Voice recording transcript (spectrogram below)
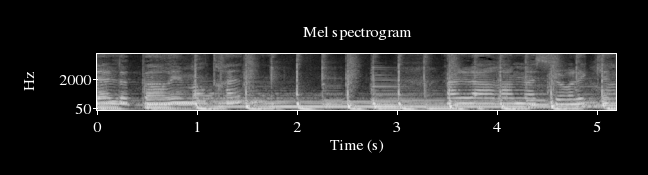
De Paris m'entraîne à la ramasse sur les quais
